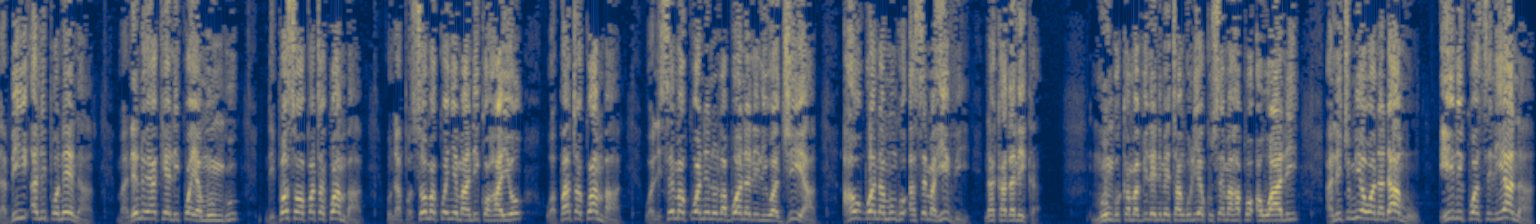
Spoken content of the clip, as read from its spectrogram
nabii aliponena maneno yake yalikuwa ya mungu ndiposa wapata kwamba unaposoma kwenye maandiko hayo wapata kwamba walisema kuwa neno la bwana liliwajia au bwana mungu asema hivi na kadhalika. Mungu kama vile nimetangulia kusema hapo awali alitumia wanadamu ili kuwasiliana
